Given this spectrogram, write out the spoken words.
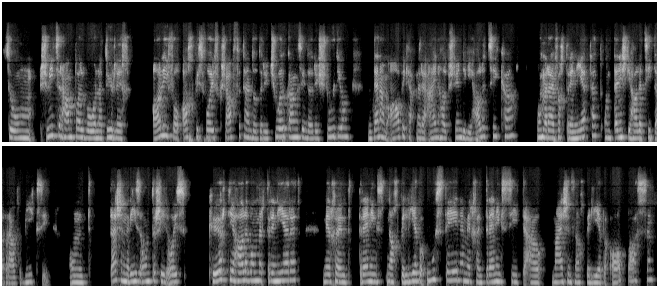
zum Schweizer Handball, wo natürlich alle von acht bis fünf geschafft haben oder in die Schule gegangen sind oder ins Studium. Und dann am Abend hat man eine eineinhalbstündige Hallenzeit gehabt, wo man einfach trainiert hat. Und dann ist die Hallenzeit aber auch vorbei gewesen. Und das ist ein riesiger Unterschied. Uns gehört die Halle, wo wir trainieren. Wir können Trainings nach Belieben ausdehnen. Wir können Trainingszeiten auch meistens nach Belieben anpassen.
